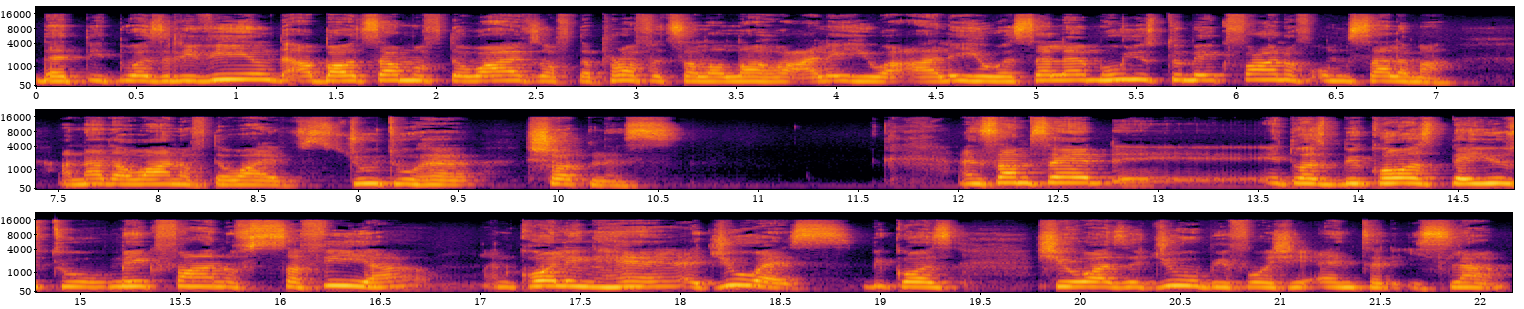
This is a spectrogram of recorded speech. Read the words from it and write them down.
that it was revealed about some of the wives of the Prophet wasallam who used to make fun of Umm Salama, another one of the wives, due to her shortness. And some said it was because they used to make fun of Safiya and calling her a Jewess because she was a Jew before she entered Islam.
